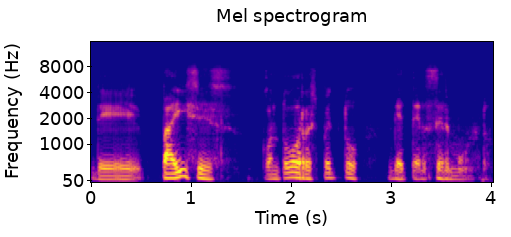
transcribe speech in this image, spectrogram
de países, con todo respeto, de tercer mundo.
